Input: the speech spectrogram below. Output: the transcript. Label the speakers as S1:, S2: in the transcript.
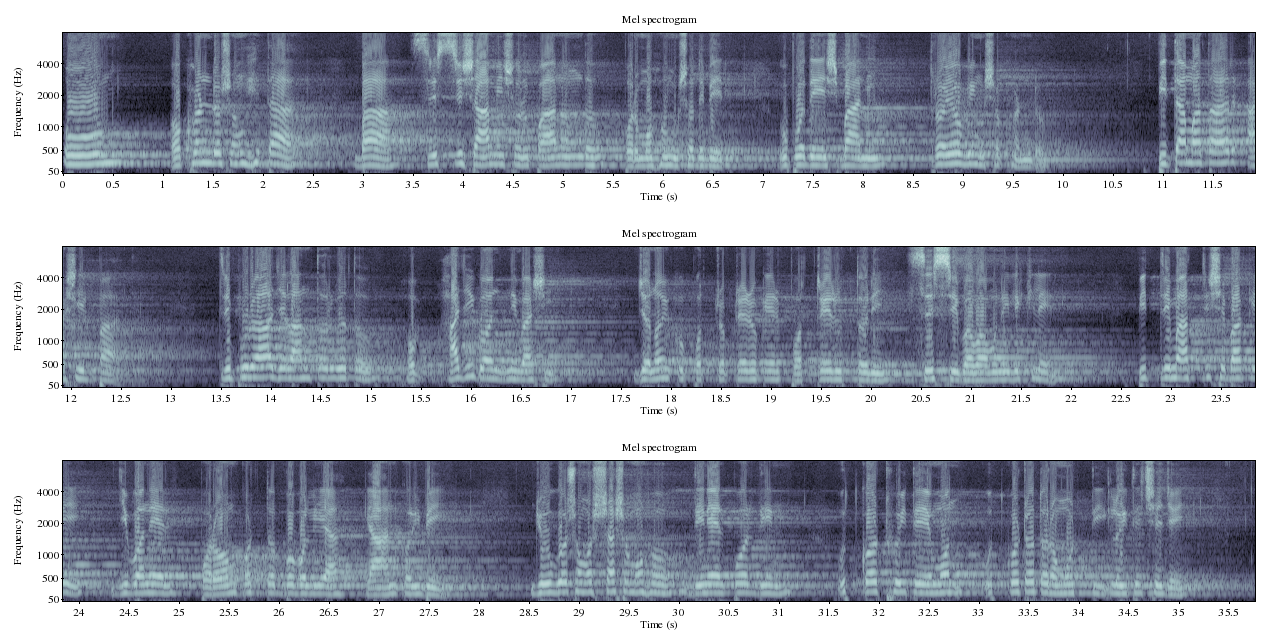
S1: ওম অখণ্ড সংহিতা বা শ্রী শ্রী স্বামী স্বরূপানন্দ পরমহংসদেবের উপদেশ বাণী ত্রয়োবিংশ খণ্ড পিতামাতার আশীর্বাদ। ত্রিপুরা জেলান্তর্গত হাজীগঞ্জ নিবাসী জনৈক পত্র প্রেরকের পত্রের উত্তরে শ্রী শ্রী বাবামণি লিখিলেন, পিতৃমাতৃ সেবাকে জীবনের পরম কর্তব্য বলিয়া জ্ঞান করিবে। যুগ সমস্যাসমূহ দিনের পর দিন উৎকট হইতে এমন উৎকটতর মূর্তি লইতেছে যে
